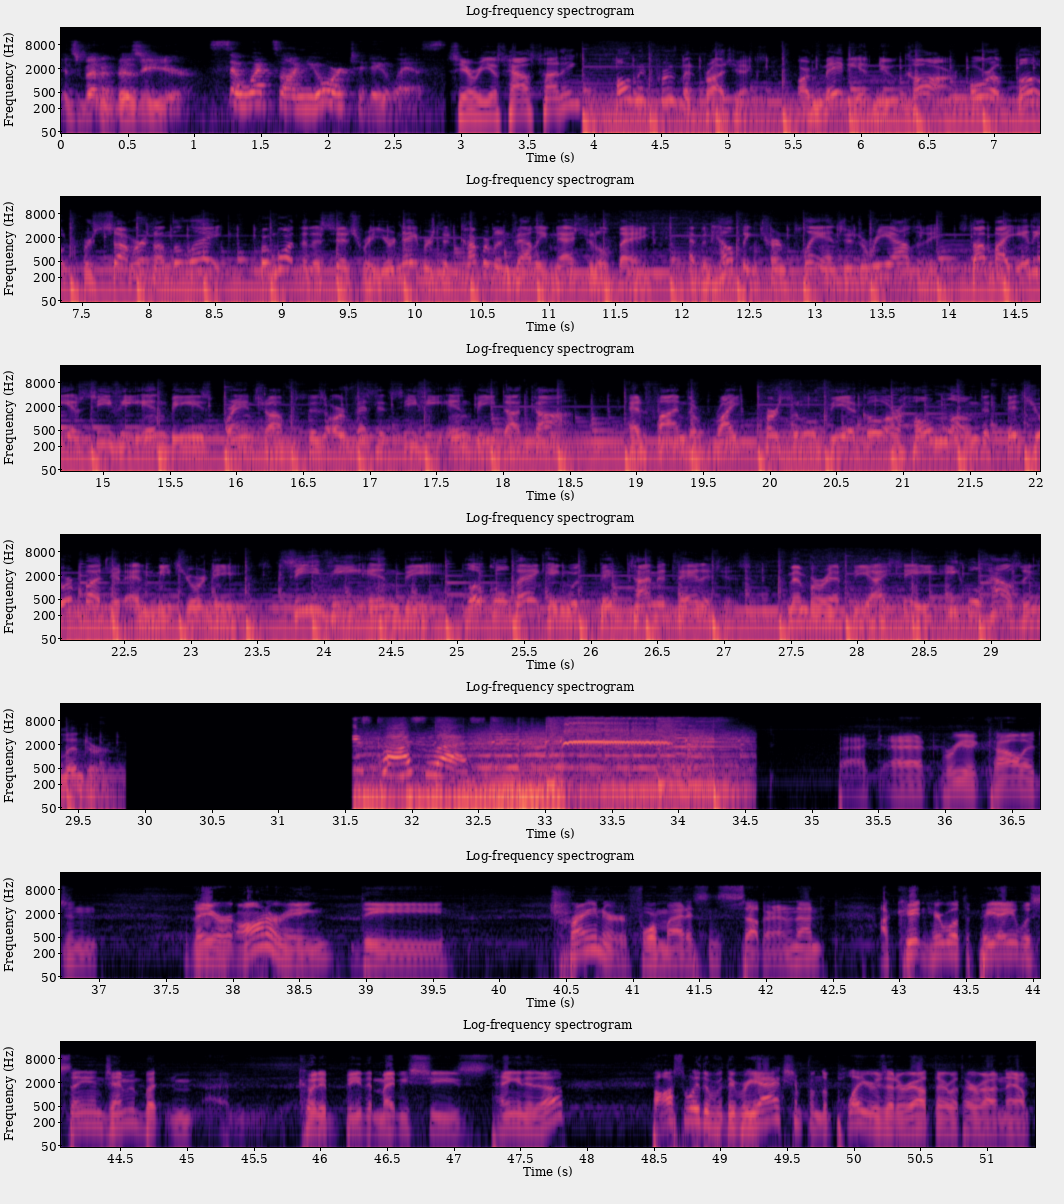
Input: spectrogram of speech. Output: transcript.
It's been a busy year. So, what's on your to do list? Serious house hunting, home improvement projects, or maybe a new car or a boat for summers on the lake. For more than a century, your neighbors at Cumberland Valley National Bank have been helping turn plans into reality. Stop by any of CVNB's branch offices or visit CVNB.com and find the right personal vehicle or home loan that fits your budget and meets your needs. CVNB, local banking with big time advantages. Member FDIC, equal housing lender. Cost less. Back at Berea College, and they are honoring the trainer for Madison Southern. And I, I couldn't hear what the PA was saying, Jamie, but mm, could it be that maybe she's hanging it up? Possibly the, the reaction from the players that are out there with her right now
